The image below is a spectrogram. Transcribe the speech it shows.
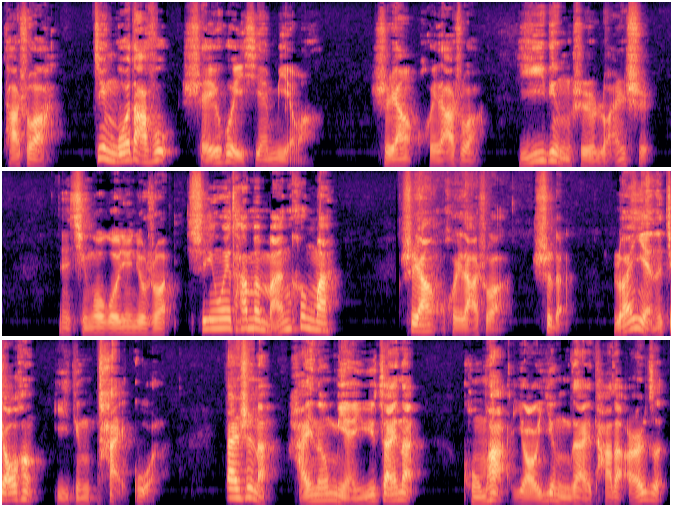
他说啊，晋国大夫谁会先灭亡？士鞅回答说，一定是栾氏。那秦国国君就说，是因为他们蛮横吗？士鞅回答说，是的，栾衍的骄横已经太过了，但是呢，还能免于灾难，恐怕要应在他的儿子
